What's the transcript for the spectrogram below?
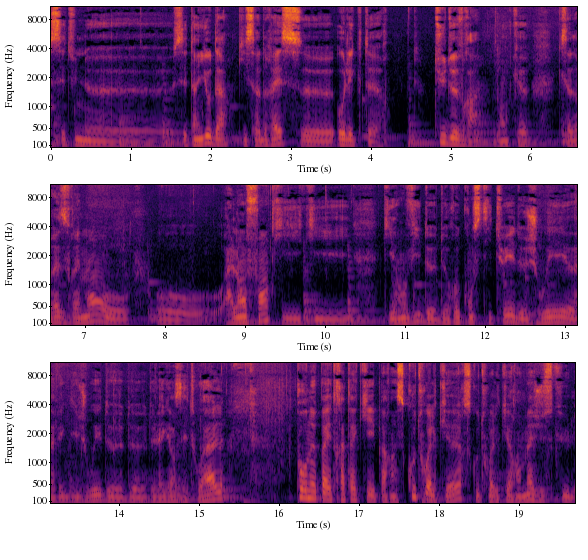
c'est un Yoda qui s'adresse au lecteur. Tu devras, donc qui s'adresse vraiment au, à l'enfant qui, qui, a envie de, reconstituer, de jouer euh, avec des jouets de, la guerre des étoiles. Pour ne pas être attaqué par un Scout Walker, Scout Walker en majuscule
